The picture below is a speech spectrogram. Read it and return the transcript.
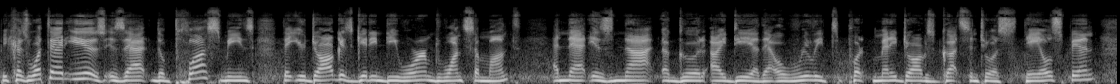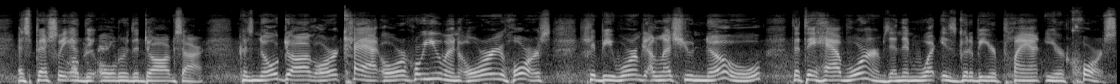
because what that is is that the plus means that your dog is getting dewormed once a month and that is not a good idea. That will really t- put many dogs' guts into a tailspin, especially as the older the dogs are. Because no dog or cat or human or horse should be wormed unless you know that they have worms. And then what is going to be your plan, your course?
